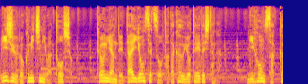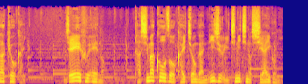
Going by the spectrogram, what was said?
26日には当初平壌で第4節を戦う予定でしたが日本サッカー協会。JFA の田島幸三会長が21日の試合後に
